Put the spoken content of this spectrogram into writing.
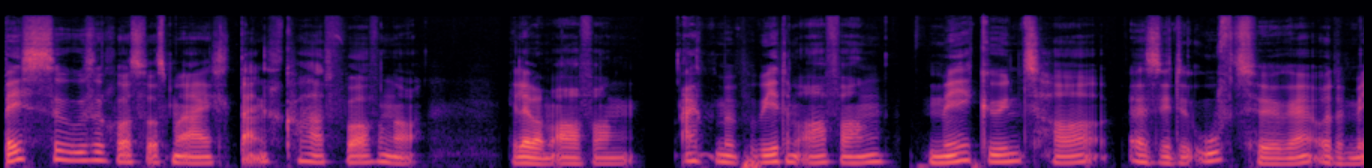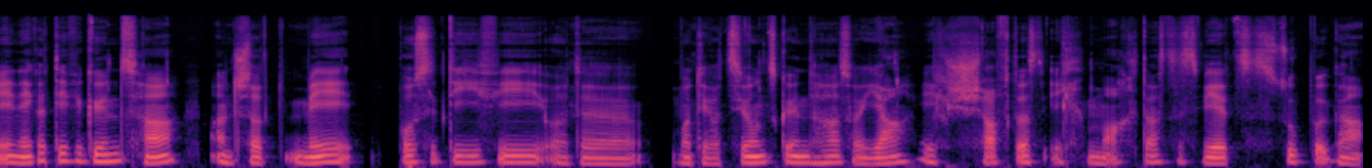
besser rauskommen, als was man eigentlich gedacht hat von Anfang an. Ich lebe am Anfang, man probiert am Anfang mehr Gründe zu haben, es wieder aufzuhören oder mehr negative Gründe zu haben, anstatt mehr positive oder Motivationsgründe haben, so ja, ich schaffe das, ich mache das, das wird super gehen.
